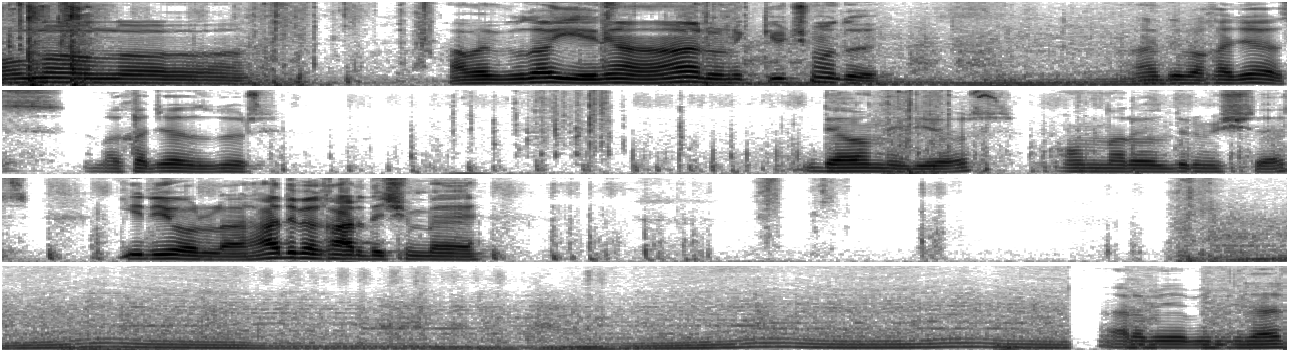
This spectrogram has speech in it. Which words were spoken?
Allah Allah. Abi bu da yeni ha. Runik 3 modu. Hadi bakacağız. Bakacağız dur. Devam ediyor. Onları öldürmüşler. Gidiyorlar. Hadi be kardeşim be. Arabaya bindiler.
